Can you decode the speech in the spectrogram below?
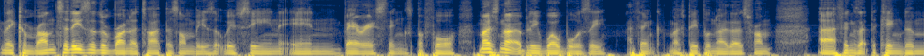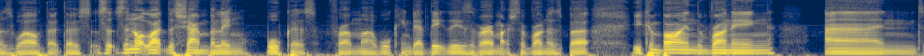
they can run. So these are the runner type of zombies that we've seen in various things before. Most notably World War Z, I think. Most people know those from uh, things like The Kingdom as well. Those so, so not like the shambling walkers from uh, Walking Dead. These are very much the runners, but you combine the running and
